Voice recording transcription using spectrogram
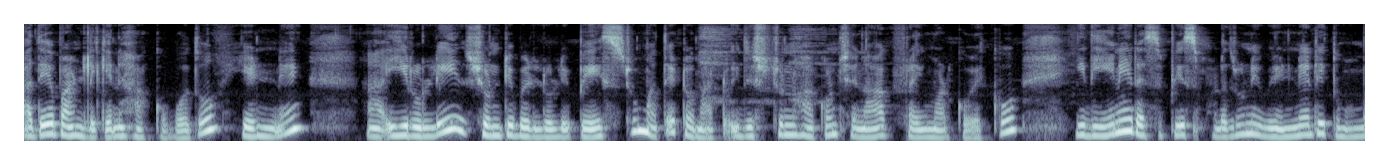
ಅದೇ ಬಾಣಲಿಗೆ ಹಾಕ್ಕೋಬೋದು ಎಣ್ಣೆ ಈರುಳ್ಳಿ, ಶುಂಠಿ ಬೆಳ್ಳುಳ್ಳಿ ಪೇಸ್ಟು ಮತ್ತು ಟೊಮ್ಯಾಟೊ ಇದಿಷ್ಟನ್ನು ಹಾಕ್ಕೊಂಡು ಚೆನ್ನಾಗಿ ಫ್ರೈ ಮಾಡ್ಕೋಬೇಕು. ಇದೇನೇ ರೆಸಿಪೀಸ್ ಮಾಡಿದ್ರು ನೀವು ಎಣ್ಣೆಯಲ್ಲಿ ತುಂಬ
